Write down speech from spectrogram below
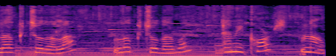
Look to the left, look to the right. Any cars? No.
